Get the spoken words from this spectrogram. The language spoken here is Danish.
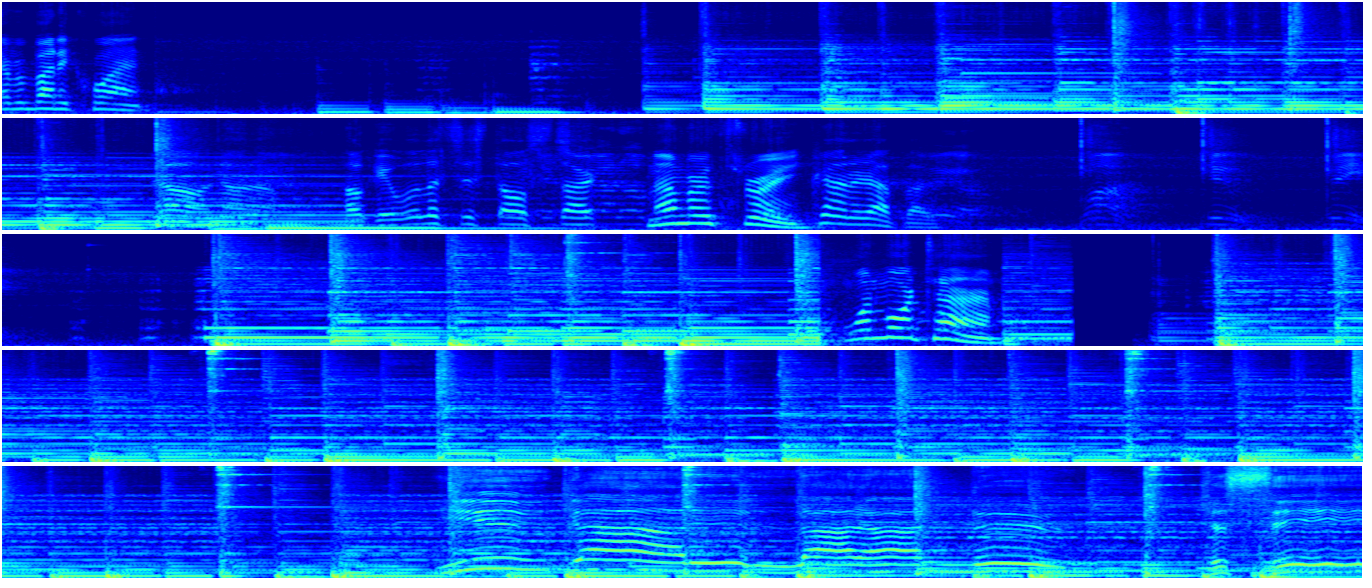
Everybody quiet. No, no, no. Okay, well, let's just all start. Number three. Count it up, buddy. One, two, three. One more time. você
